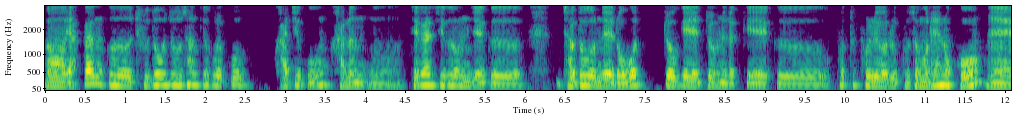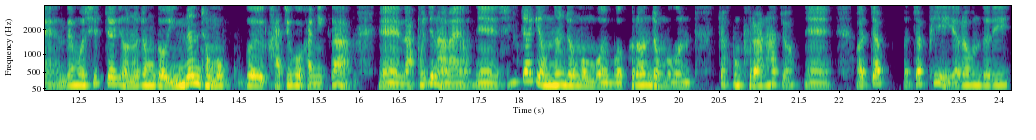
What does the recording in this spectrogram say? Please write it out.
어, 약간 그 주도주 성격을 꼭 가지고 가는 어, 제가 지금 이제 그 저도 이제 로봇 쪽에 좀 이렇게 그 포트폴리오를 구성을 해놓고, 예, 근데 뭐 실적이 어느 정도 있는 종목을 가지고 가니까, 예, 나쁘진 않아요. 예, 실적이 없는 종목, 뭐, 뭐 그런 종목은 조금 불안하죠. 예, 어차피 어차피 여러분들이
